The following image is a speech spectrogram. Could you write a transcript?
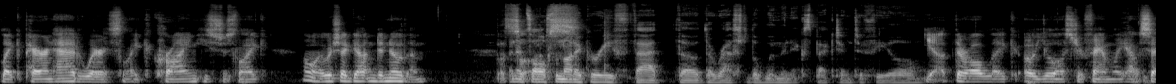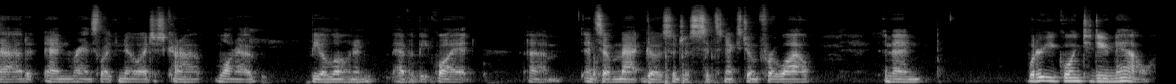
like Perrin had, where it's like crying. He's just like, oh, I wish I'd gotten to know them. That And it's also not a grief that the the rest of the women expect him to feel. Yeah, they're all like, oh, you lost your family, how sad. And Rand's like, no, I just kind of want to be alone and have it be quiet. Um, and so Mat goes and just sits next to him for a while. And then, what are you going to do now?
